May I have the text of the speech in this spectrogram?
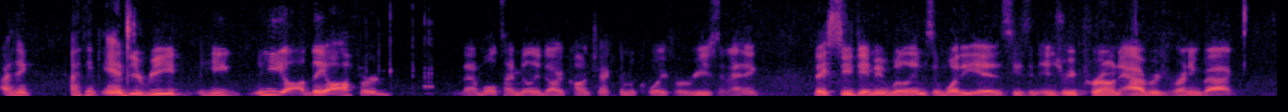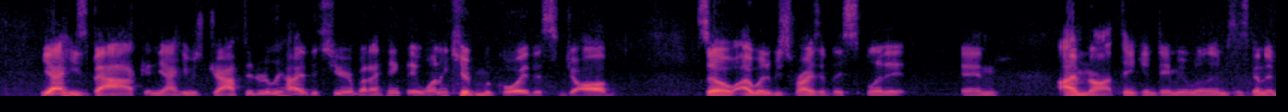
I think, I think Andy Reid he he they offered that multi-million dollar contract to McCoy for a reason. I think they see Damien Williams and what he is. He's an injury-prone, average running back. Yeah, he's back, and yeah, he was drafted really high this year. But I think they want to give McCoy this job, so I wouldn't be surprised if they split it. And I'm not thinking Damien Williams is going to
